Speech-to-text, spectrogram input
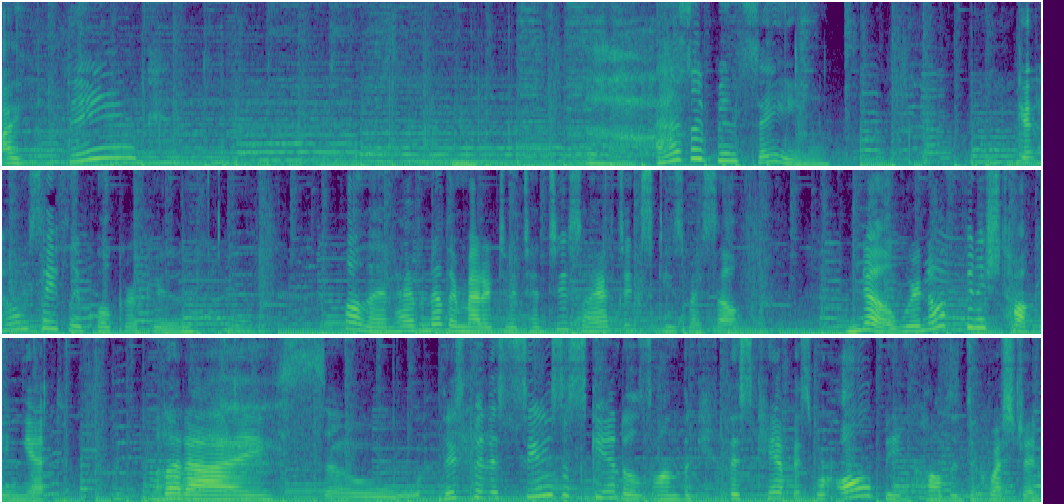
I think... As I've been saying, get home safely, Polkra-kun. Well then, I have another matter to attend to, so I have to excuse myself. No, we're not finished talking yet. But ah, I... So. There's been a series of scandals on the, this campus. We're all being called into question.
